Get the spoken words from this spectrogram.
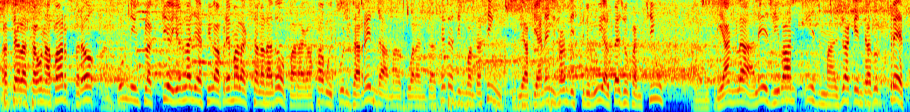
Va ser a la segona part, però el punt d'inflexió i on la Llefi va prema l'accelerador per agafar 8 punts de renda amb el 47 a 55. Els llefianencs van distribuir el pes ofensiu en el triangle Aleix, Ivan, Isma, Joc entre tots tres.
